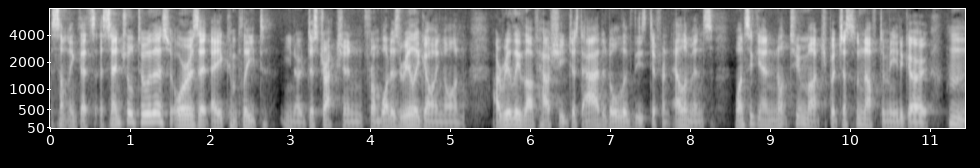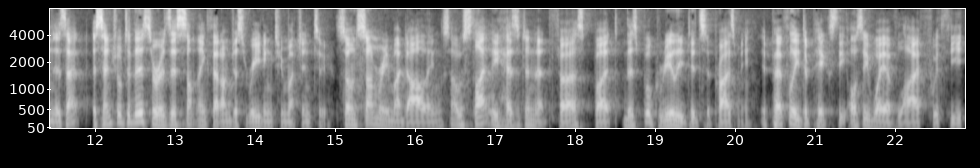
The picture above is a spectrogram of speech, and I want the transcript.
something that's essential to this, or is it a complete, you know, distraction from what is really going on? I really love how she just added all of these different elements. Once again, not too much, but just enough to me to go, hmm, is that essential to this, or is this something that I'm just reading too much into? So, in summary, my darlings, I was slightly hesitant at first, but this book really did surprise me. It perfectly depicts the Aussie way of life with the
